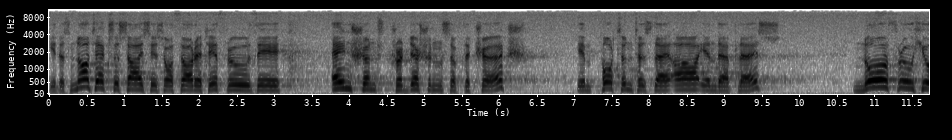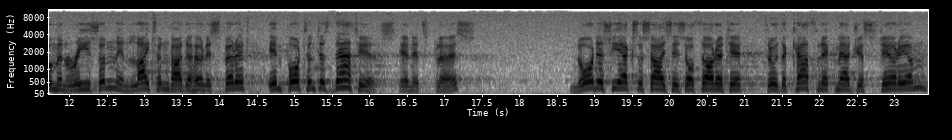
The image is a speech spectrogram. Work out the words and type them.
He does not exercise his authority through the ancient traditions of the church, important as they are in their place, nor through human reason, enlightened by the Holy Spirit, important as that is in its place, nor does he exercise his authority through the Catholic magisterium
